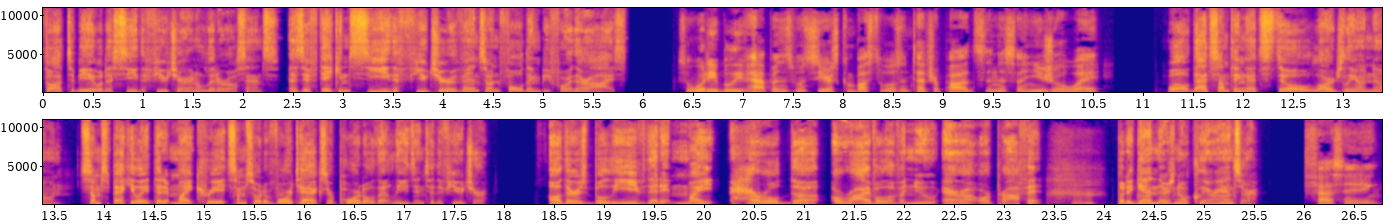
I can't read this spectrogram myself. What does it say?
thought to be able to see the future in a literal sense, as if they can see the future events unfolding before their eyes. So, what do you believe happens when seers combustibles and tetrapods in this unusual way? Well, that's something that's still largely unknown. Some speculate that it might create some sort of vortex or portal that leads into the future. Others believe that it might herald the arrival of a new era or prophet. Mhm. But again, there's no clear answer. Fascinating.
